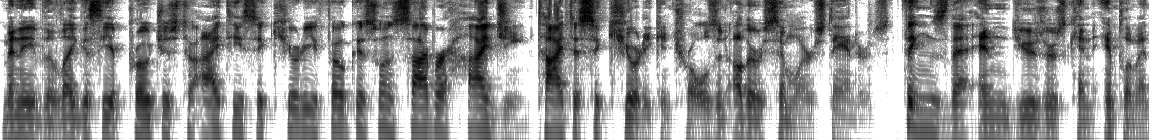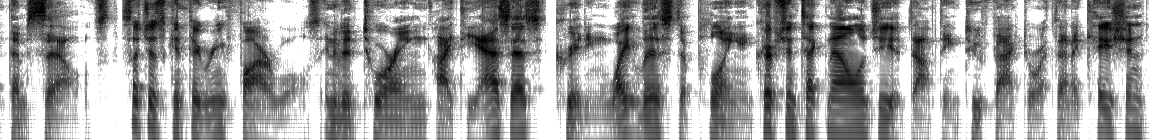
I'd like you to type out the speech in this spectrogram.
Many of the legacy approaches to IT security focus on cyber hygiene, tied to security controls and other similar standards, things that end users can implement themselves, such as configuring firewalls, inventorying IT assets, creating whitelists, deploying encryption technology, adopting two factor authentication,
